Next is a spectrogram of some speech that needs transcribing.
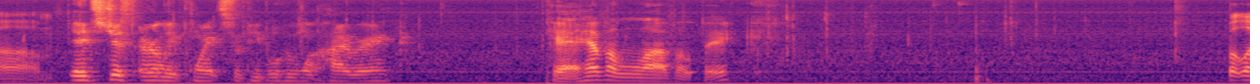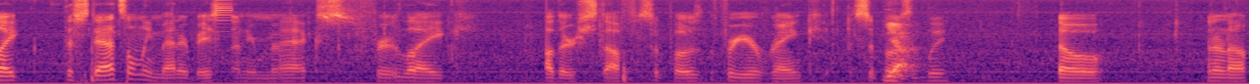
Um, It's just early points for people who want high rank. Okay, I have a lava pick. but like the stats only matter based on your max for like other stuff supposed for your rank supposedly. Yeah. So I don't know.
